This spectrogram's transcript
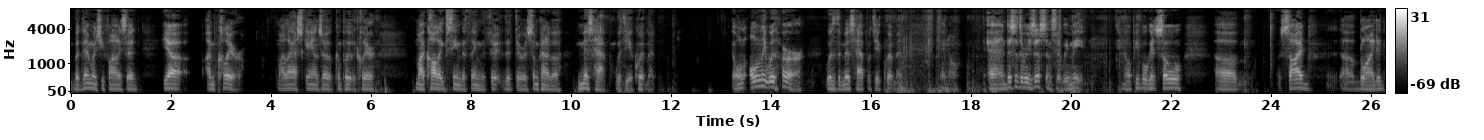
But then when she finally said, yeah, I'm clear. My last scans are completely clear. My colleagues seem to think that there, that there is some kind of a mishap with the equipment. Only with her was the mishap with the equipment, you know. And this is the resistance that we meet. You know, people get so uh, side uh, blinded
